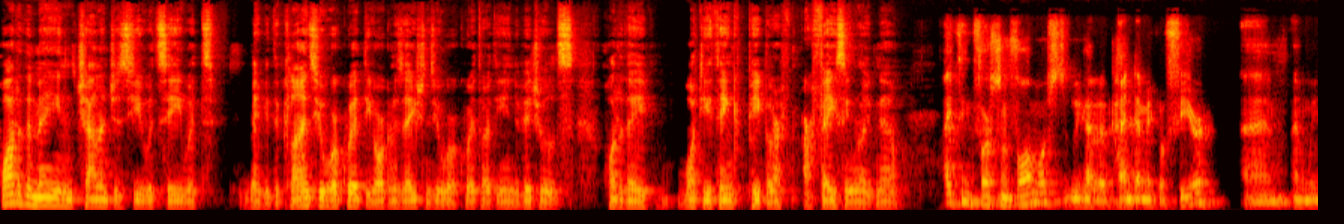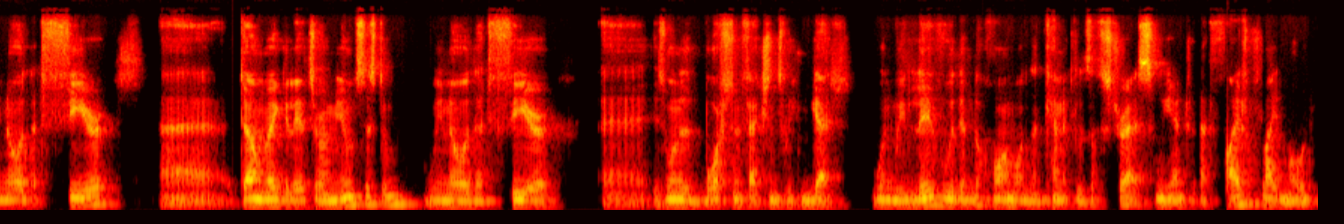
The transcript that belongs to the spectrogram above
What are the main challenges you would see with maybe the clients you work with, the organizations you work with, or the individuals? What are they? What do you think people are, are facing right now? I think first and foremost, we have a pandemic of fear, um, and we know that fear uh, downregulates our immune system. We know that fear uh, is one of the worst infections we can get. When we live within the hormones and chemicals of stress, we enter that fight or flight mode.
